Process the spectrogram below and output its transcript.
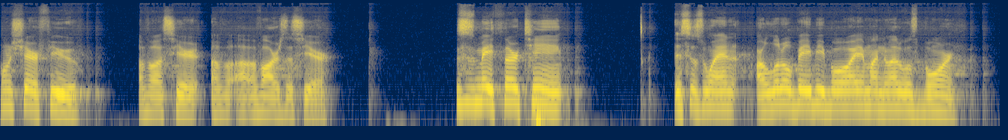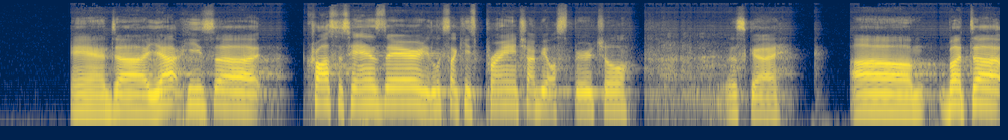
I want to share a few of us here, of, of ours this year. This is May 13th. This is when our little baby boy, Emmanuel, was born. And uh, yeah, he's uh, crossed his hands there. He looks like he's praying, trying to be all spiritual. This guy. Um, but uh,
